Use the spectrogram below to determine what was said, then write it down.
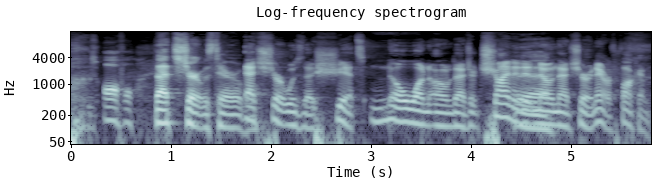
ugh, it's awful. That shirt was terrible. That shirt was the shits. No one owned that shirt. Chyna didn't Yeah. own that shirt. And they were fucking.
